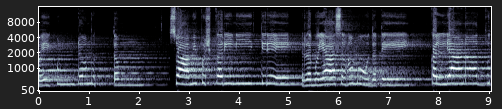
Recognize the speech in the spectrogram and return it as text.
वैकुण्ठमुत्तम्। स्वामी पुष्करिणीतीरे रमया सह मोदते। कल्याणाद्भुतगात्राय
